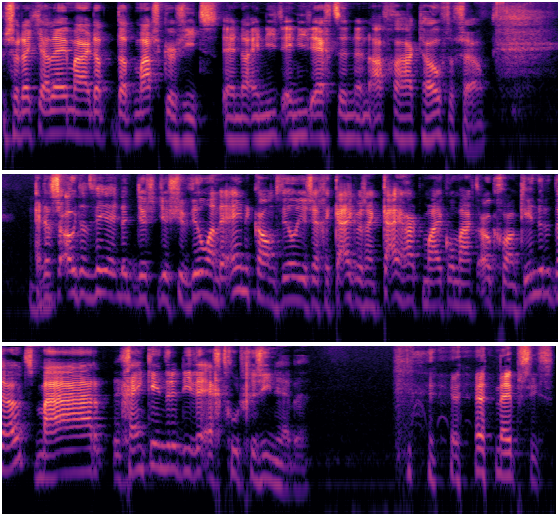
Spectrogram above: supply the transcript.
Zodat je alleen maar dat, dat masker ziet. En, en, niet, en niet echt een, een afgehaakt hoofd of zo. En dat is ook, dat wil je, dus, dus je wil aan de ene kant wil je zeggen: kijk, we zijn keihard. Michael maakt ook gewoon kinderen dood. Maar geen kinderen die we echt goed gezien hebben. nee, precies.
